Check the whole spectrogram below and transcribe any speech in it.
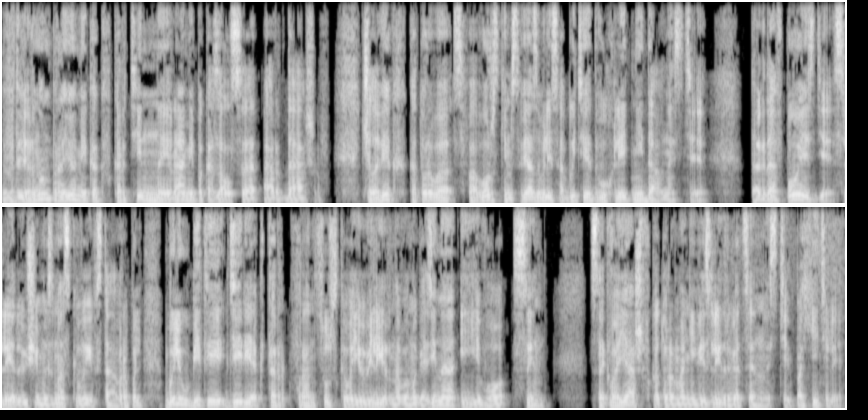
В дверном проеме, как в картинной раме, показался Ардашев, человек, которого с Фаворским связывали события двухлетней давности. Тогда в поезде, следующем из Москвы в Ставрополь, были убиты директор французского ювелирного магазина и его сын. Саквояж, в котором они везли драгоценности, похитили.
